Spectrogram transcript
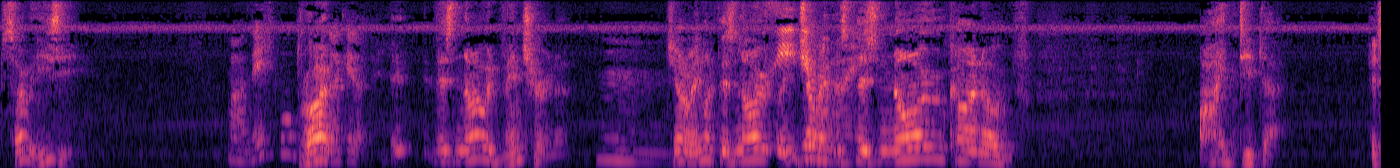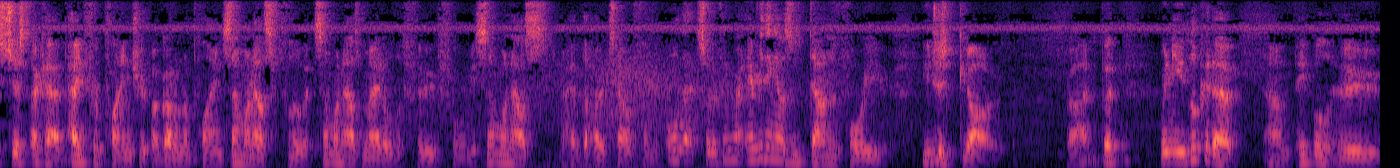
so easy. まあね飛行機乗るだけだね It, there's no adventure in it. うん Do you know what I mean? Like, there's no. Do See, you know what I mean? There's, John. there's no kind of. I did that. it's just okay. I paid for a plane trip. I got on a plane. Someone else flew it. Someone else made all the food for me. Someone else had the hotel for me. All that sort of thing, right? Everything else is done for you. You just go, right? But when you look at a um, people who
